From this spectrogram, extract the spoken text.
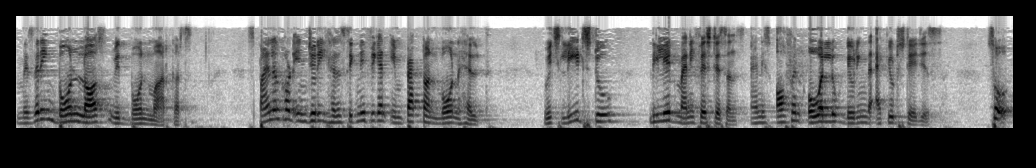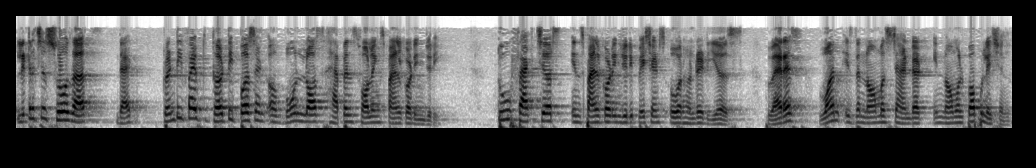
Measuring bone loss with bone markers. Spinal cord injury has a significant impact on bone health which leads to delayed manifestations and is often overlooked during the acute stages. So literature shows us that 25 to 30 percent of bone loss happens following spinal cord injury. Two fractures in spinal cord injury patients over 100 years whereas one is the normal standard in normal population.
